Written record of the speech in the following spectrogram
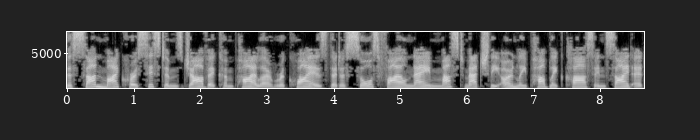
The Sun Microsystems Java compiler requires that a source file name must match the only public class inside it,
